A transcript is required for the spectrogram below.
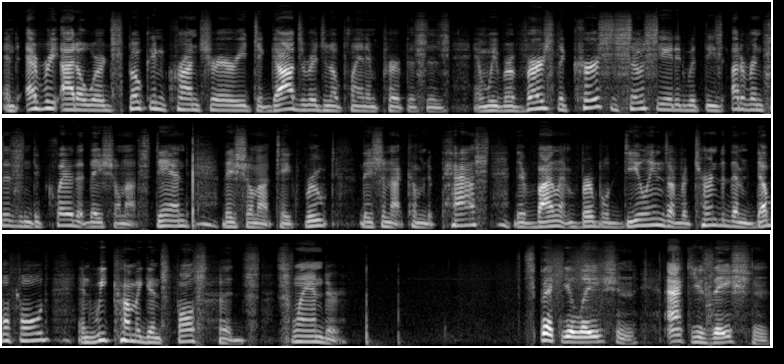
and every idle word spoken contrary to God's original plan and purposes, and we reverse the curse associated with these utterances and declare that they shall not stand, they shall not take root, they shall not come to pass, their violent verbal dealings are returned to them doublefold, and we come against falsehoods, slander, speculation, accusation,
